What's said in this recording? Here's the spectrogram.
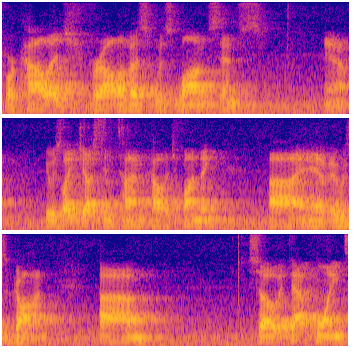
for college for all of us was long since, you know, it was like just-in-time college funding, uh, and it, it was gone. Um, so at that point,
